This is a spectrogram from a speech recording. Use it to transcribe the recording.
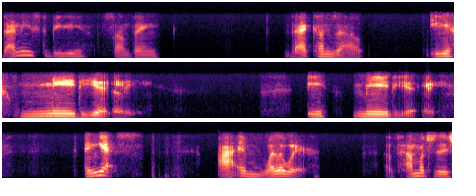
that needs to be something that comes out immediately. Immediately. And yes, I am well aware of how much this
